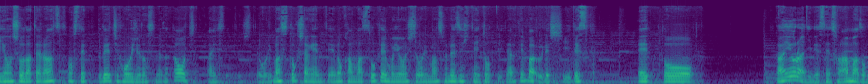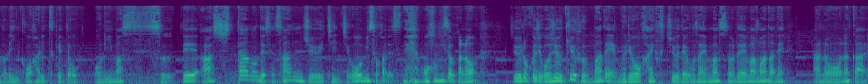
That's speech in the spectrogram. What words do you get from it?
4章立て7つのステップで地方移住の進め方を解説しております。読者限定の端末特典も用意しておりますので、ぜひ手に取っていただければ嬉しいです。えっと、概要欄にですね、その Amazon のリンクを貼り付けております。で、明日のですね、31日大晦日ですね、大晦日の16時59分まで無料配布中でございますので、まあ、まだね、あの、なんか、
